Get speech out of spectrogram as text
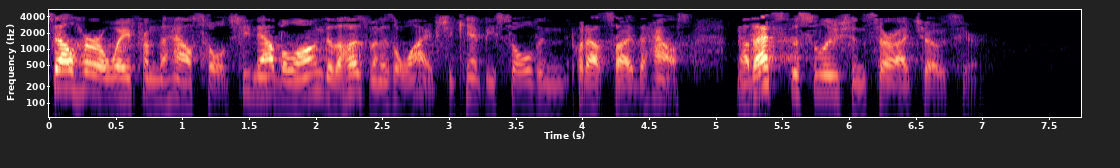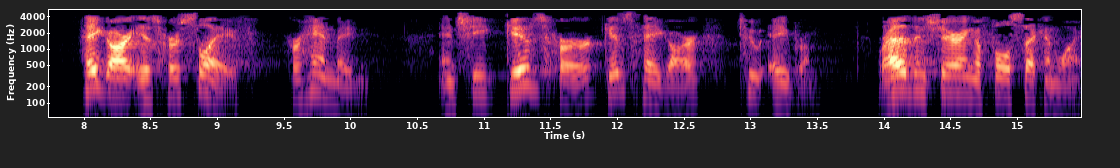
sell her away from the household. She now belonged to the husband as a wife. She can't be sold and put outside the house. Now that's the solution Sarai chose here. Hagar is her slave, her handmaiden. And she gives her, gives Hagar to Abram, rather than sharing a full second wife.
